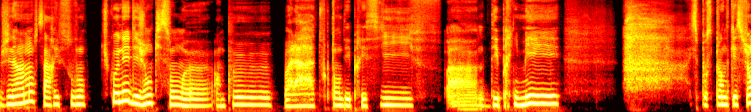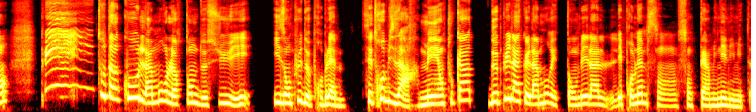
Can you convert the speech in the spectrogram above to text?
généralement ça arrive souvent. Tu connais des gens qui sont euh, un peu, voilà, tout le temps dépressifs, euh, déprimés, ils se posent plein de questions, puis tout d'un coup l'amour leur tombe dessus et ils ont plus de problèmes. C'est trop bizarre, mais en tout cas, depuis là que l'amour est tombé, là, les problèmes sont, sont terminés limite.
